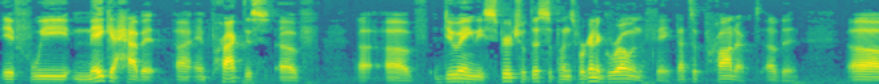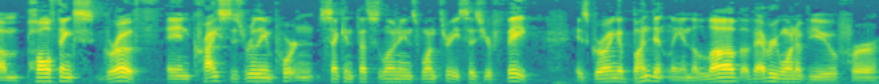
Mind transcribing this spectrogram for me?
if we make a habit uh, and practice of uh, of doing these spiritual disciplines, we're going to grow in the faith. That's a product of it. Um, Paul thinks growth in Christ is really important. Second Thessalonians 1 3 says, Your faith is growing abundantly, and the love of every one of you for,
